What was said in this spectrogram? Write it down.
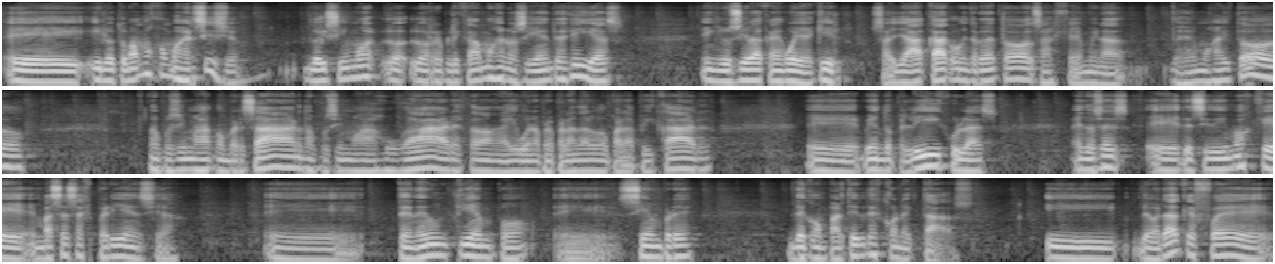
eh, y lo tomamos como ejercicio. Lo hicimos, lo, lo replicamos en los siguientes días, inclusive acá en Guayaquil. O sea, ya acá con internet todo, sabes que mira, dejemos ahí todo. Nos pusimos a conversar, nos pusimos a jugar, estaban ahí, bueno, preparando algo para picar, eh, viendo películas. Entonces eh, decidimos que en base a esa experiencia, eh, tener un tiempo eh, siempre de compartir desconectados. Y de verdad que fue,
